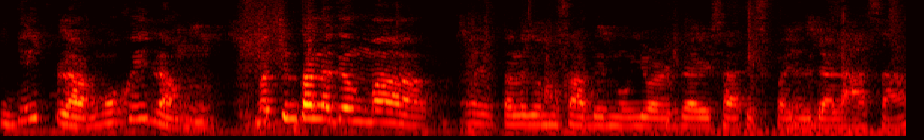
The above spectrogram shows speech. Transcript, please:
gate lang, okay lang. Mhm. But yung talagang ma, eh, talagang masabi mo you are very satisfied with the lasa,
